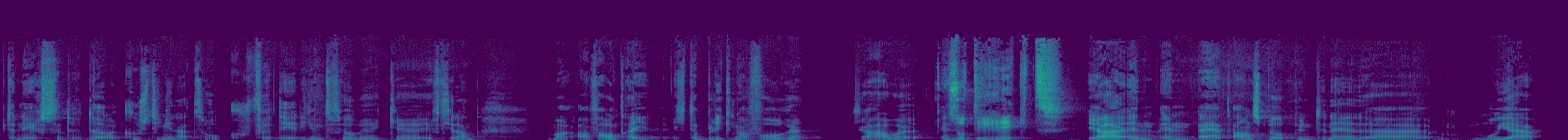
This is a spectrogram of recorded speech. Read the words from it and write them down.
ten eerste er duidelijk koesting in had, ook verdedigend veel werk uh, heeft gedaan, maar aanvallend had je echt de blik naar voren gehouden. En zo direct. Ja, en, en hij had aanspeelpunten. Hè. Uh, Moeja,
